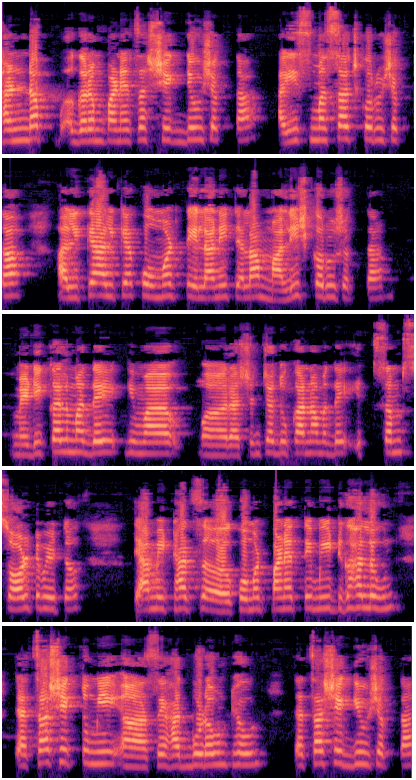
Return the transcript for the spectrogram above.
थंड गरम पाण्याचा शेक देऊ शकता. आईस मसाज करू शकता. हलक्या हलक्या कोमट तेलाने त्याला मालिश करू शकता. मेडिकलमध्ये किंवा राशनच्या दुकानामध्ये इप्सम सॉल्ट मिळतं. त्या मिठाच कोमट पाण्यात ते मीठ घालवून त्याचा शेक तुम्ही असे हात बुडवून ठेवून त्याचा शेक घेऊ शकता.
